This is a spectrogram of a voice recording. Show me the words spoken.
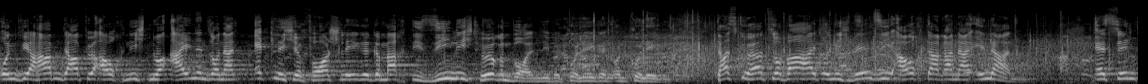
Und wir haben dafür auch nicht nur einen, sondern etliche Vorschläge gemacht, die Sie nicht hören wollen, liebe Kolleginnen und Kollegen. Das gehört zur Wahrheit, und ich will Sie auch daran erinnern. Es sind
